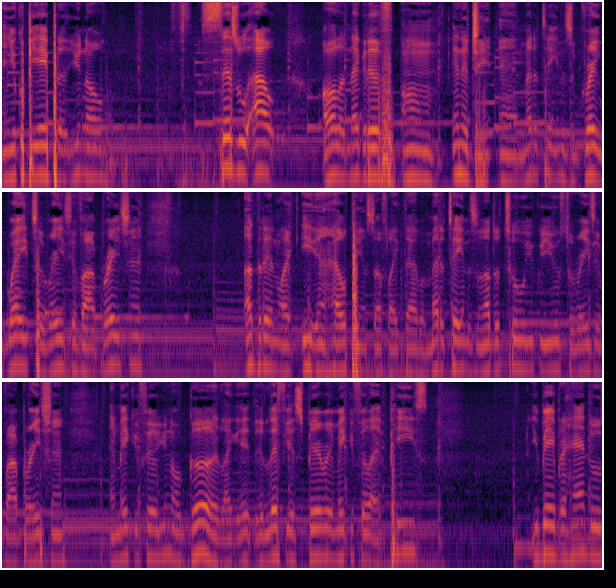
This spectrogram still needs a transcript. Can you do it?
and you could be able to, you know, f- sizzle out all the negative um, energy. And meditating is a great way to raise your vibration, other than like eating healthy and stuff like that. But meditating is another tool you can use to raise your vibration and make you feel, you know, good. Like it, it lift your spirit, make you feel at peace. You be able to handle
